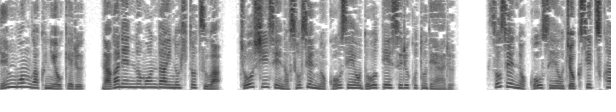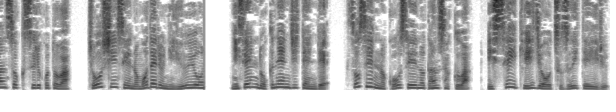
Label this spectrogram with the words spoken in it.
天文学における長年の問題の一つは、超新星の祖先の構成を同定することである。祖先の構成を直接観測することは、超新星のモデルに有用。2006年時点で、祖先の構成の探索は、1世紀以上続いている。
